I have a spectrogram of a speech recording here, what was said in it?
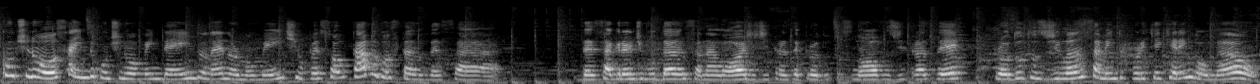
continuou saindo, continuou vendendo, né, normalmente. O pessoal tava gostando dessa, dessa grande mudança na loja, de trazer produtos novos, de trazer produtos de lançamento, porque querendo ou não,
